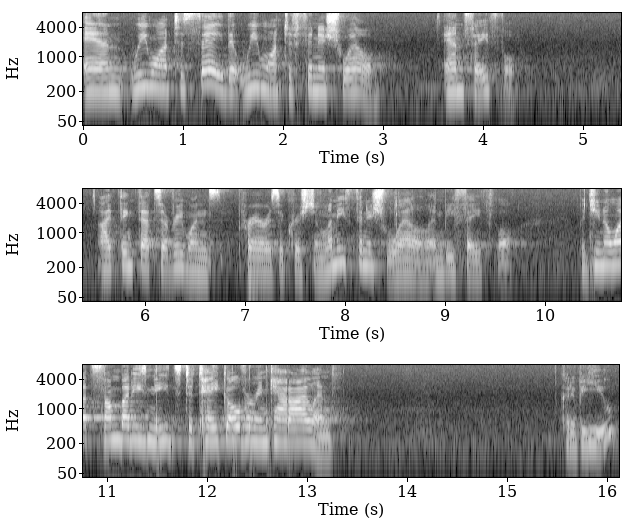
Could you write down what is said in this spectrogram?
and we want to say that we want to finish well and faithful. I think that's everyone's prayer as a Christian. Let me finish well and be faithful. But you know what? Somebody needs to take over in Cat Island. Could it be you?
